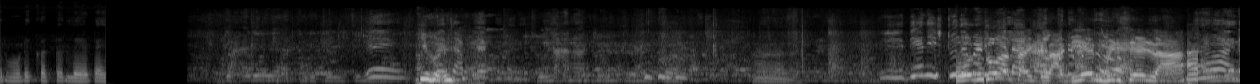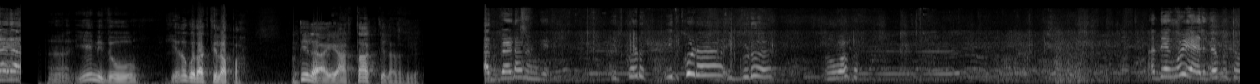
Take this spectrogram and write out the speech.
ಇರ್ಮುಡಿ ಕಟ್ಟೋದು ಲೇಟ್ ಆಯ್ತು. ಏನಿದು? ಏನೋ ಗೊತ್ತಾಗ್ತಿಲ್ಲಪ್ಪ. ಗೊತ್ತಿಲ್ಲ ಈ ಅರ್ಥ ಆಗ್ತಿಲ್ಲ ನನಗೆ. ಅದು ಬೇಡ ನನಗೆ ಇದು ಕೊಡು ಇದು ಕೊಡು ಇದು ಬಿಡು ಹೋಗ. അത് ഞങ്ങൾ എഴുതപ്പെട്ടു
